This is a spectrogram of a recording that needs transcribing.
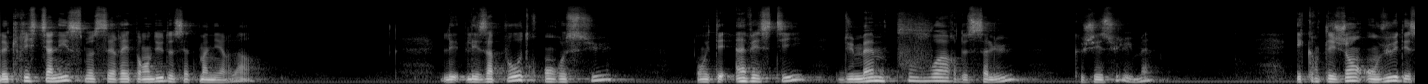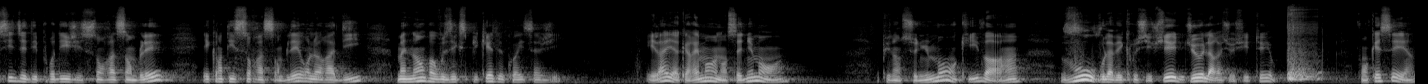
Le christianisme s'est répandu de cette manière-là. Les, apôtres ont reçu, ont été investis du même pouvoir de salut que Jésus lui-même. Et quand les gens ont vu des signes et des prodiges, ils se sont rassemblés. Et quand ils se sont rassemblés, on leur a dit, maintenant on va vous expliquer de quoi il s'agit. Et là, il y a carrément un enseignement. Hein. Et puis l'enseignement qui va. Hein. Vous, vous l'avez crucifié, Dieu l'a ressuscité. Il faut encaisser. Hein.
